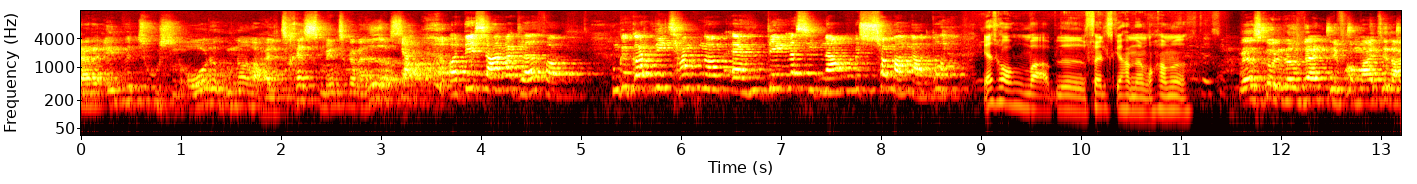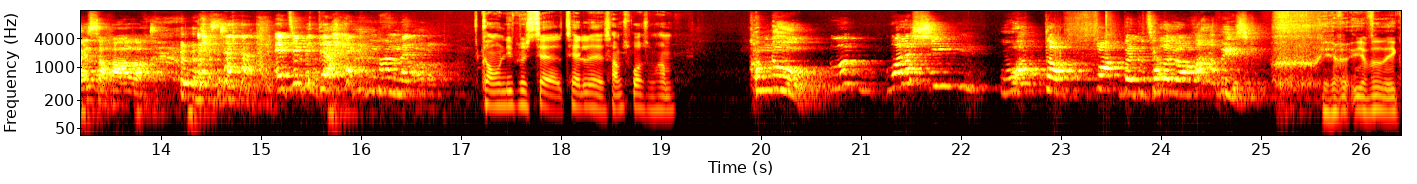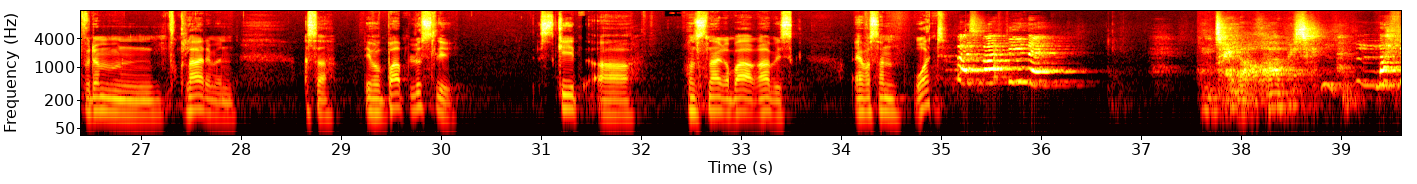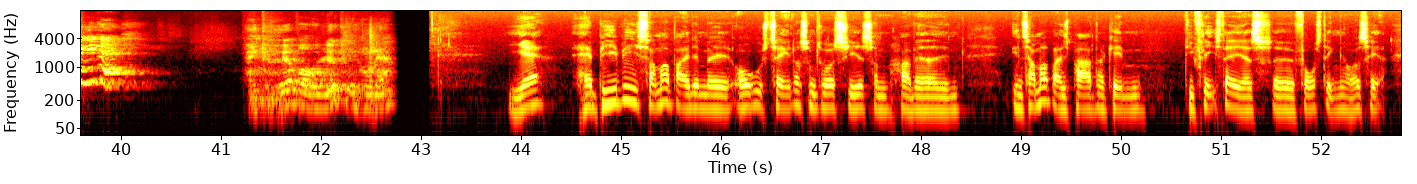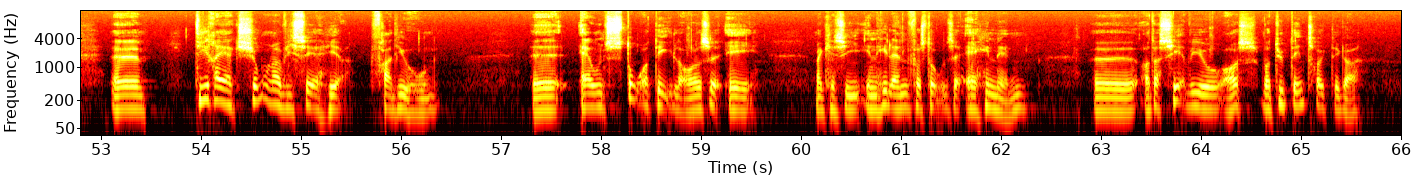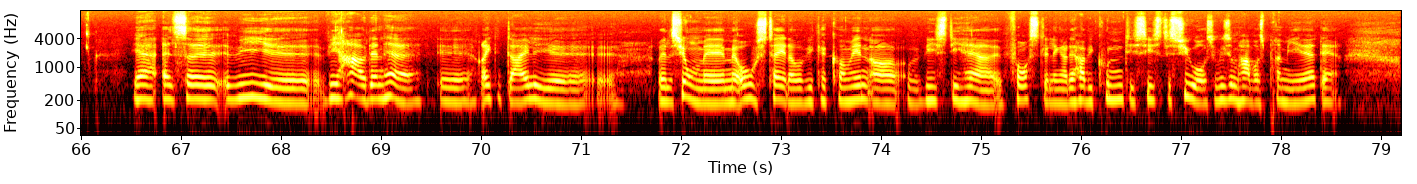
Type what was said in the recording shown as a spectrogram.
Der er der 11.850 mennesker, der hedder Sara. Ja, og det er Sara glad for. Hun kan godt lide tanken om, at hun deler sit navn med så mange andre. Jeg tror, hun var blevet falsk ham der Mohammed. Værsgo, det er noget er fra mig til dig, Sahara. er det med dig, Mohammed? Kommer hun lige pludselig til at tale samme sprog som ham? Kom nu! What is she? What the fuck, man? Du taler jo arabisk! Jeg, jeg ved ikke, hvordan man forklarer det, men... Altså, det var bare pludselig sket, og hun snakker bare arabisk. Og jeg var sådan, what? Er? Hun taler arabisk. Hvad fine? Man kan høre, hvor ulykkelig hun er. Ja, Habibi i samarbejde med Aarhus Teater, som du også siger, som har været en, en samarbejdspartner gennem de fleste af jeres øh, forestillinger også her. Øh, de reaktioner, vi ser her fra de unge, øh, er jo en stor del også af, man kan sige, en helt anden forståelse af hinanden. Øh, og der ser vi jo også, hvor dybt indtryk det gør. Ja, altså vi, øh, vi har jo den her øh, rigtig dejlige øh, relation med, med Aarhus Teater, hvor vi kan komme ind og, og vise de her forestillinger. Det har vi kun de sidste syv år, så vi som har vores premiere der.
